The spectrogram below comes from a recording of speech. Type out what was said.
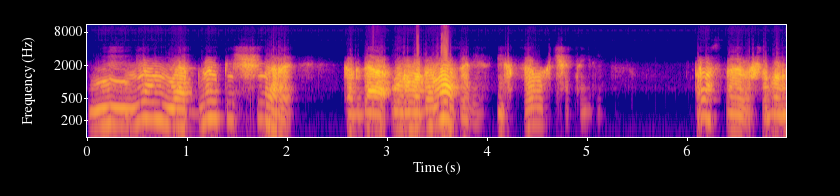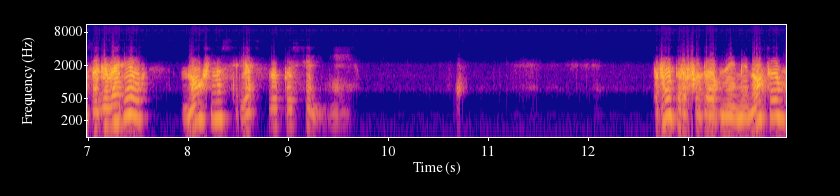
не имел ни одной пещеры, когда у рода Лазаря их целых четыре. Просто, чтобы он заговорил, нужно средство посильнее. Выбрав удобную минуту,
